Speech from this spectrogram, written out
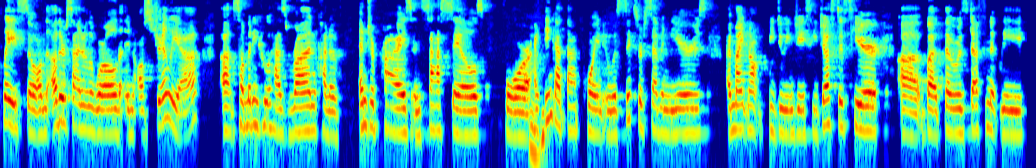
place. So, on the other side of the world in Australia, uh, somebody who has run kind of enterprise and SaaS sales for, mm-hmm. I think at that point it was six or seven years. I might not be doing JC justice here, uh, but there was definitely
